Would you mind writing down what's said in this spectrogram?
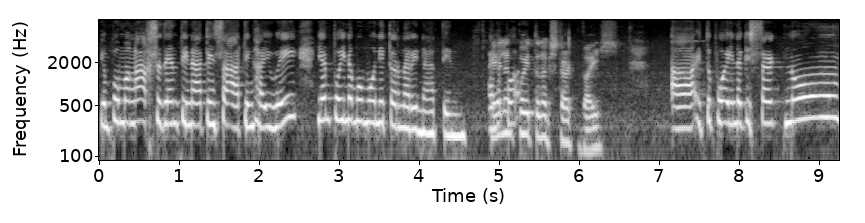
yung po mga aksidente natin sa ating highway, yan po ay namumonitor na rin natin. Ano Kailan po, po ito nag-start, Vice? ah, ito po ay nag-start nung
